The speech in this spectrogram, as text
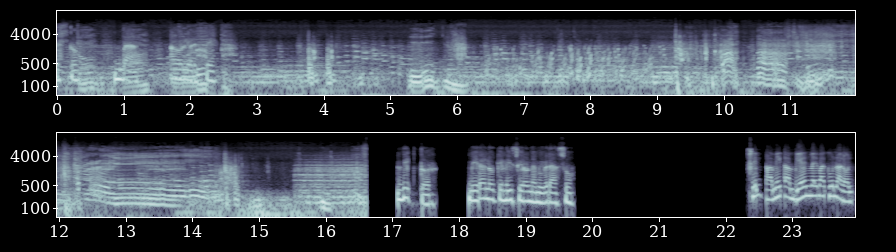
Esto va a dolerte. Víctor, mira lo que le hicieron a mi brazo. Sí, a mí también me vacunaron.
